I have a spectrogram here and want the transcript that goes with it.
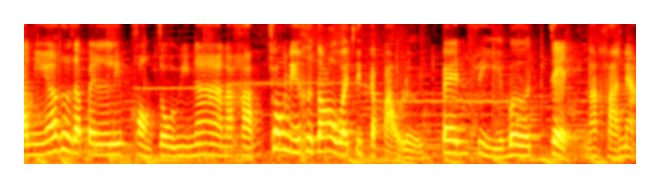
อันนี้ก็คือจะเป็นลิปของโจวีน่านะคะ ช่วงนี้คือต้องเอาไว้ติดกระเป๋าเลย เป็นสีเบอร์7นะคะเนี่ย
